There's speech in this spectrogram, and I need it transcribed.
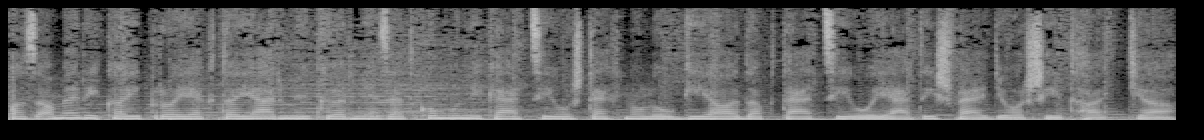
Az amerikai projekt a járműkörnyezet kommunikációs technológia adaptációját is felgyorsíthatja.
